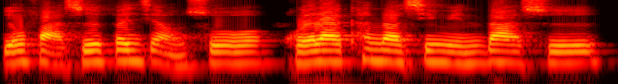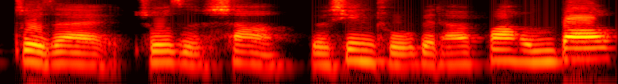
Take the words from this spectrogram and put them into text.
有法师分享说，回来看到星云大师坐在桌子上，有信徒给他发红包。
